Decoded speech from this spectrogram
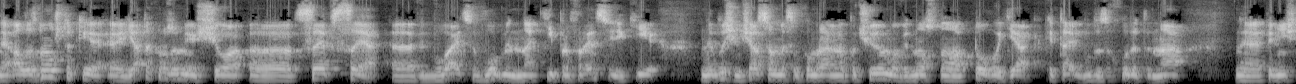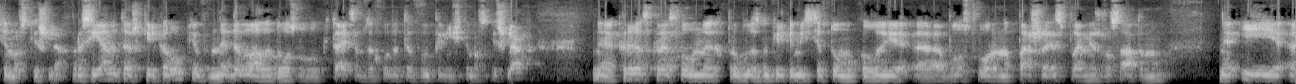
Е, Але знову ж таки, е, я так розумію, що е, це все відбувається в обмін на ті преференції, які найближчим часом ми цілком реально почуємо відносно того, як Китай буде заходити на північний морський шлях. Росіяни теж кілька років не давали дозволу китайцям заходити в північний морський шлях. Крига скреслила у них приблизно кілька місяців тому, коли було створено перше СП між Росатомом і е,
